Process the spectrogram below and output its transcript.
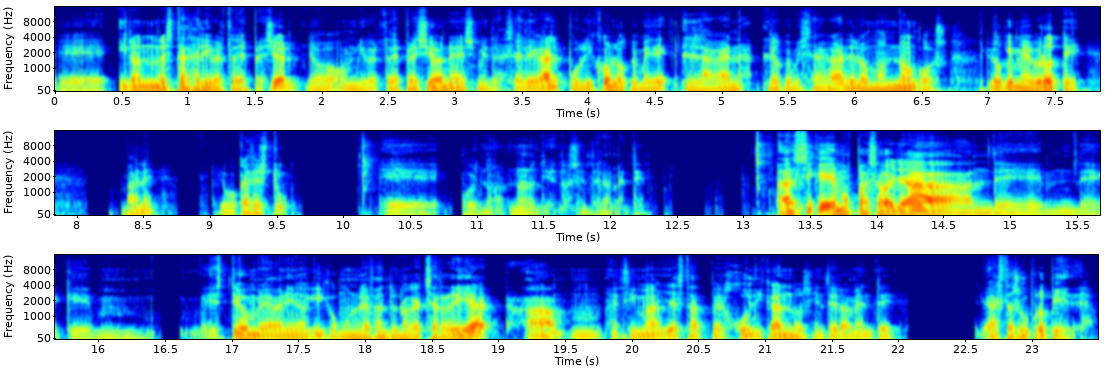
Eh, ¿Y dónde está esa libertad de expresión? Yo, libertad de expresión es, mientras sea legal, publico lo que me dé la gana, lo que me salga de los mondongos, lo que me brote, ¿vale? ¿Y qué haces tú? Eh, pues no, no lo entiendo, sinceramente. Así que hemos pasado ya de, que mm, este hombre ha venido aquí como un elefante en una cacharrería a mm, encima ya está perjudicando, sinceramente, hasta su propia idea.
